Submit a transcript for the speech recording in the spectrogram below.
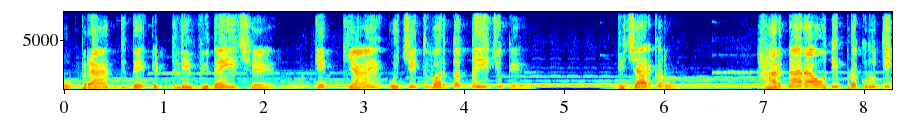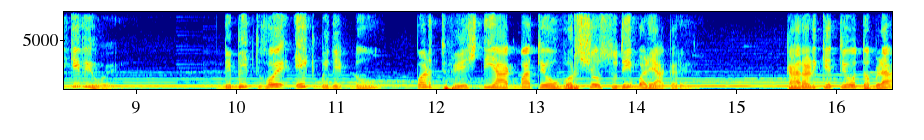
ઉપરાંત તે એટલી વિનય છે કે ક્યાંય ઉચિત વર્તન નહીં ચૂકે. વિચાર કરો, હારનારાઓની પ્રકૃતિ કેવી હોય? નિમિત્ત હોય એક મિનિટનું, પણ દ્વેષની આગમાં તેઓ વર્ષો સુધી બળ્યા કરે. કારણ કે તેઓ નબળા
